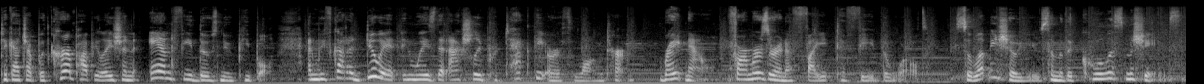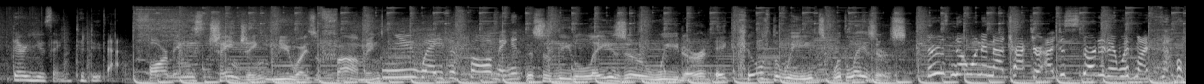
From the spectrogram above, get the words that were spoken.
to catch up with current population and feed those new people. And we've got to do it in ways that actually protect the earth long term. Right now, farmers are in a fight to feed the world. So let me show you some of the coolest machines they're using to do that. Farming is changing. New ways of farming. New ways of farming. This is the laser weeder. It kills the weeds with lasers. There is no one in that tractor. I just started it with my phone.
